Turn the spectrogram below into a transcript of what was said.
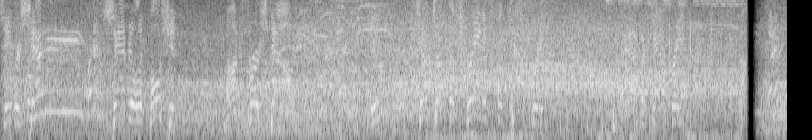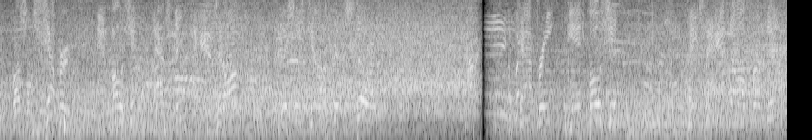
Receiver set. Samuel in motion on first down. Newton sets up the screen. It's McCaffrey. And McCaffrey. Russell Shepard in motion as Newton hands it off. This is Jonathan Stewart. McCaffrey in motion. Takes the handoff from Newton.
